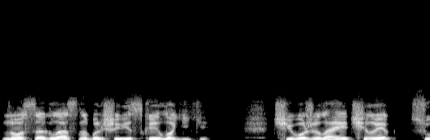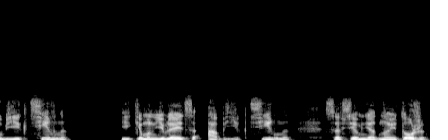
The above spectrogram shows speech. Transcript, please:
Но согласно большевистской логике, чего желает человек субъективно, и кем он является объективно, совсем не одно и то же.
